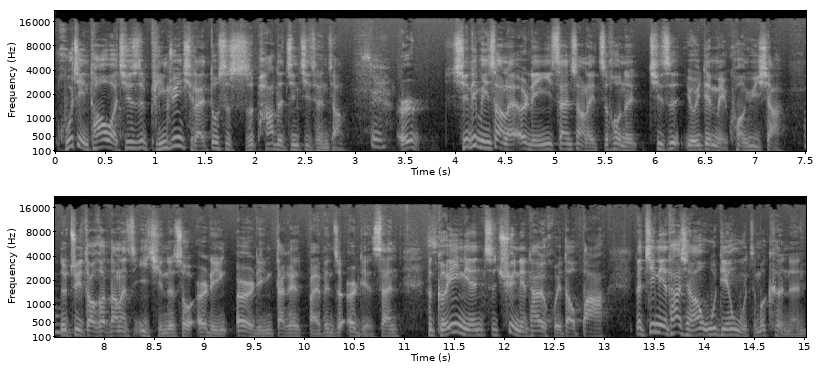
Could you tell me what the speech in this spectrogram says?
胡锦涛啊，其实平均起来都是十趴的经济成长，是而。习近平上来，二零一三上来之后呢，其实有一点每况愈下。那最糟糕当然是疫情的时候，二零二零大概百分之二点三。那隔一年是去年，他又回到八。那今年他想要五点五，怎么可能？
